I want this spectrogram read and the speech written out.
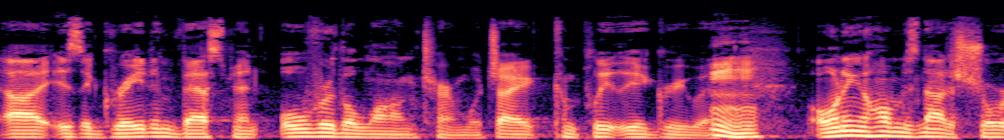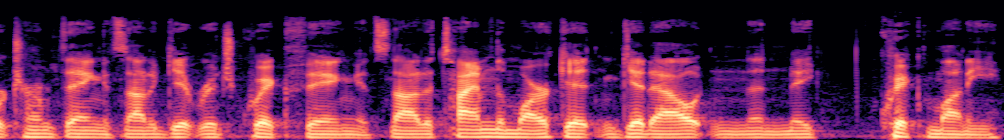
uh, is a great investment over the long term, which I completely agree with. Owning a home is not a short term thing. It's not a get rich quick thing. It's not a time the market and get out and then make quick money.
